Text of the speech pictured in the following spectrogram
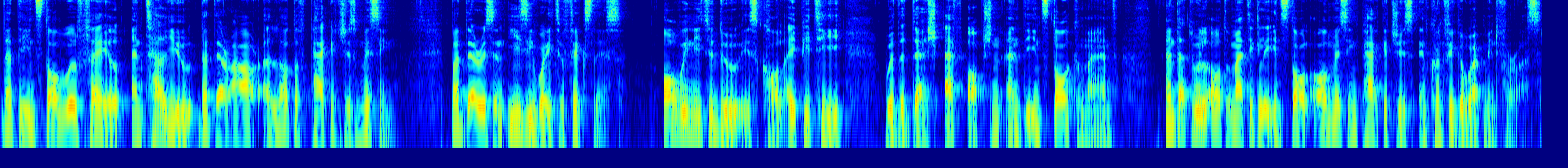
that the install will fail and tell you that there are a lot of packages missing. But there is an easy way to fix this. All we need to do is call apt with the dash f option and the install command and that will automatically install all missing packages and configure Webmin for us.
